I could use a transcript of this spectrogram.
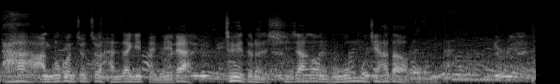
다 안구 건조증 환자이기 때문에 저희들은 시장은 무궁무진하다고 봅니다.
